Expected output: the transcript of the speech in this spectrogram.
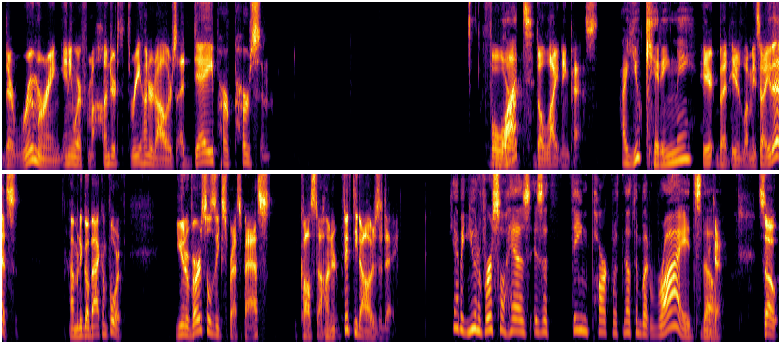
their rumoring anywhere from a 100 to 300 dollars a day per person for What? the lightning pass. Are you kidding me? Here but here let me tell you this. I'm going to go back and forth. Universal's Express Pass costs $150 a day. Yeah, but Universal has is a theme park with nothing but rides, though. Okay. So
